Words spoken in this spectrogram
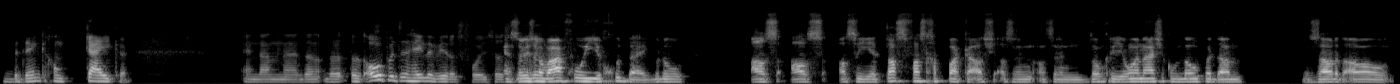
bedenken, gewoon kijken. En dan, eh, dan dat, dat opent een hele wereld voor je. En sowieso, waar voel je je goed bij? Ik bedoel, als, als, als je je tas vast gaat pakken, als, je, als, er een, als er een donkere jongen naast je komt lopen, dan zou dat al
